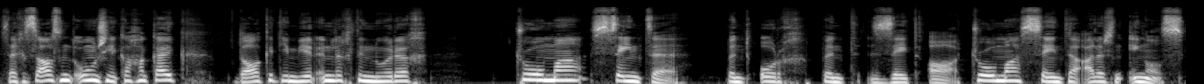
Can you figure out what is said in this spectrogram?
Sy gesels met ons, jy kan gaan kyk, dalk het jy meer inligting nodig. Trauma Centre .org.za trauma center alles in Engels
